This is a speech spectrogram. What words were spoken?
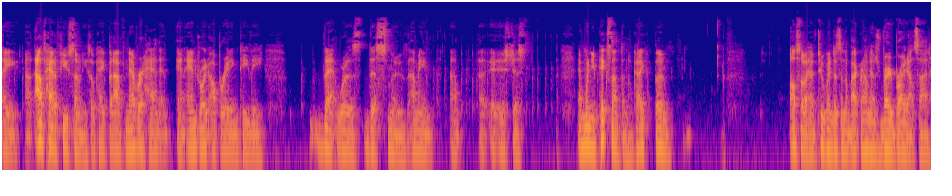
a, I've had a few Sonys, okay, but I've never had an, an Android operating TV that was this smooth. I mean, um, uh, it's just, and when you pick something, okay, boom. Also, I have two windows in the background it's very bright outside.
